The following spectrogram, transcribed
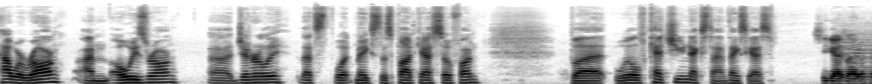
how we're wrong. I'm always wrong. Uh, generally, that's what makes this podcast so fun. But we'll catch you next time. Thanks, guys. See you guys later.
